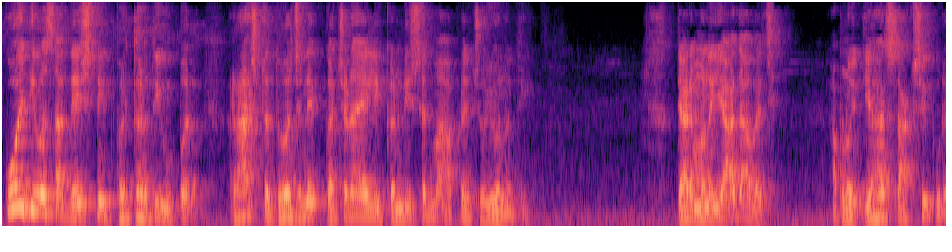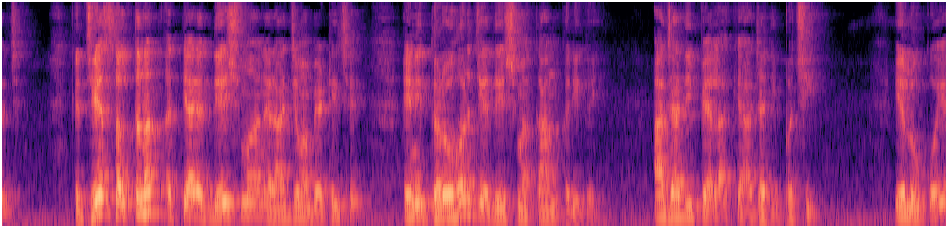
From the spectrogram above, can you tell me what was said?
કોઈ દિવસ આ દેશની ધરતી ઉપર રાષ્ટ્રધ્વજને કચડાયેલી કન્ડિશનમાં આપણે જોયો નથી. ત્યારે મને યાદ આવે છે, આપણો ઇતિહાસ સાક્ષી પૂરે છે કે જે સલ્તનત અત્યારે દેશમાં અને રાજ્યમાં બેઠી છે, એની ધરોહર જે દેશમાં કામ કરી ગઈ, આઝાદી પહેલાં કે આઝાદી પછી, એ લોકોએ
